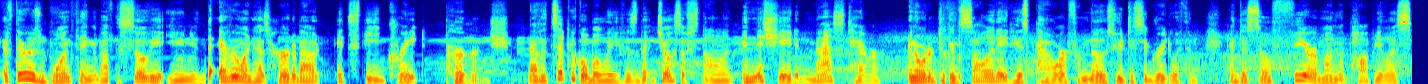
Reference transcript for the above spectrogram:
If there is one thing about the Soviet Union that everyone has heard about, it's the Great Purge. Now, the typical belief is that Joseph Stalin initiated mass terror in order to consolidate his power from those who disagreed with him and to sow fear among the populace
